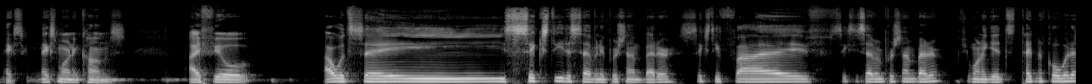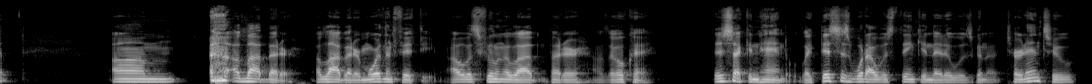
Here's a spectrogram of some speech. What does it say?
Next next morning comes, I feel I would say 60 to 70% better, 65, 67% better if you want to get technical with it. Um, a lot better, a lot better, more than 50. I was feeling a lot better. I was like, okay, this I can handle. Like, this is what I was thinking that it was going to turn into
